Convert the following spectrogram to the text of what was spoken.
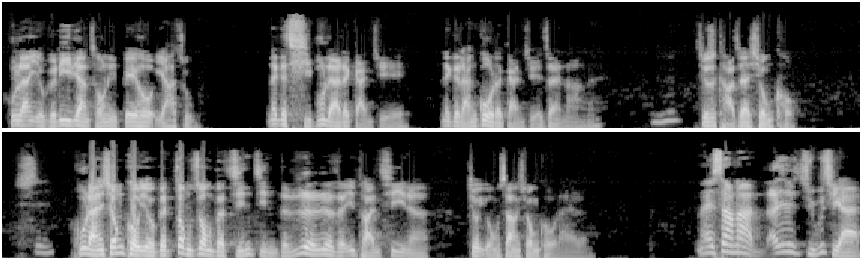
忽然有个力量从你背后压住，那个起不来的感觉，那个难过的感觉在哪呢？嗯，就是卡在胸口。是，忽然胸口有个重重的、紧紧的、热热的一团气呢，就涌上胸口来了。那一刹那，哎，就举不起来，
